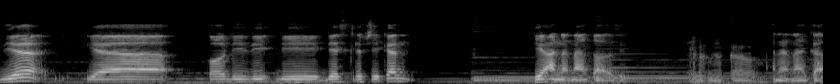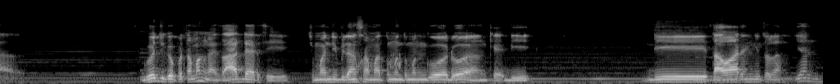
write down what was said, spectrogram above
Dia ya kalau di, di, di deskripsikan dia anak nakal sih. Anak nakal. Anak nakal. Gue juga pertama nggak sadar sih. Cuman dibilang sama teman-teman gue doang kayak di ditawarin gitulah Yan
